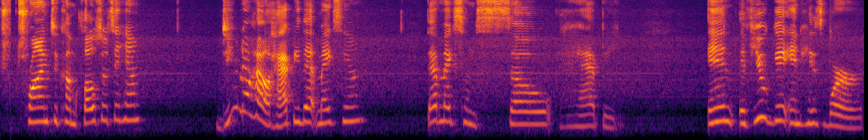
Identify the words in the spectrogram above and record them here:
tr- trying to come closer to him do you know how happy that makes him? That makes him so happy. And if you get in his word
